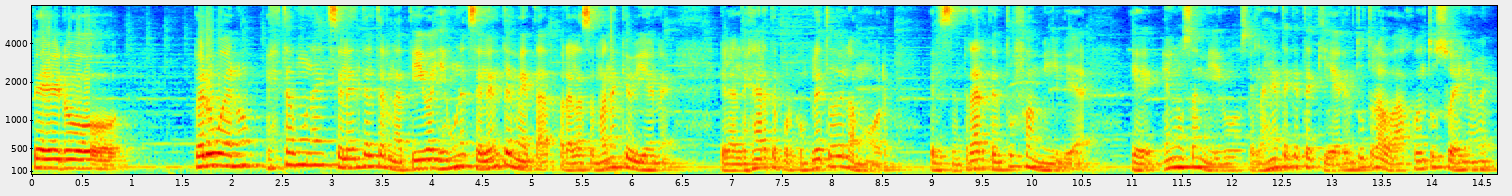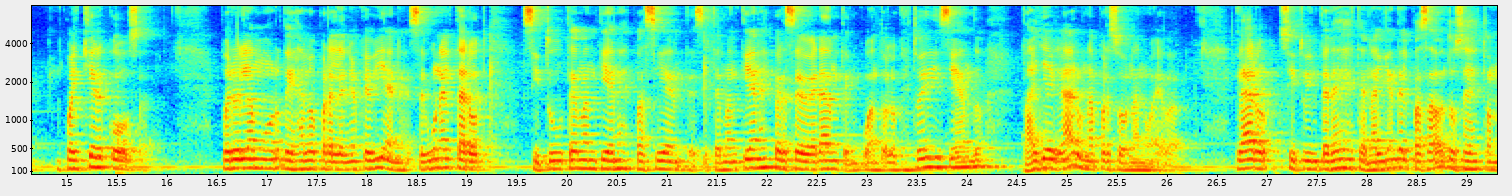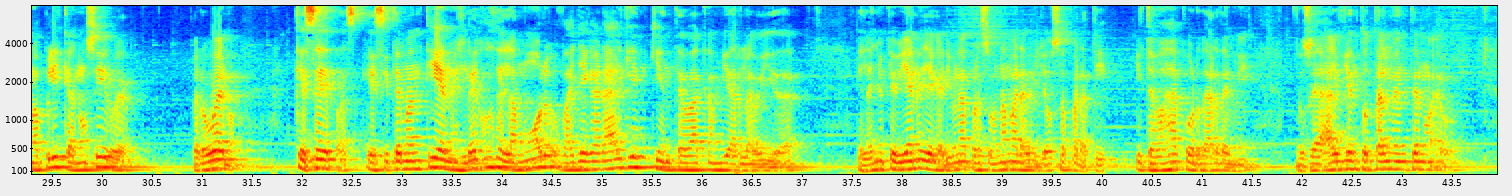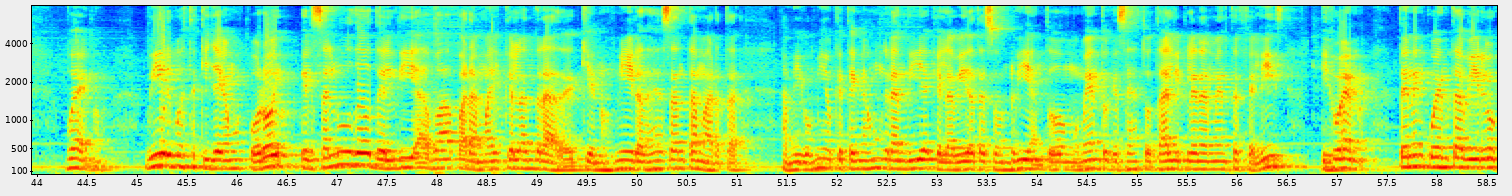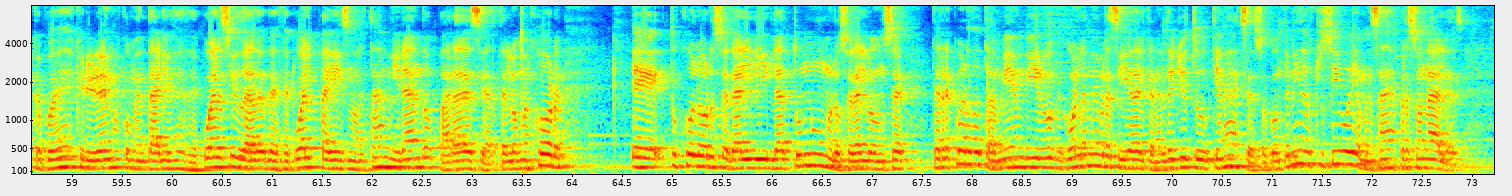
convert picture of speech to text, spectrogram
Pero, pero bueno, esta es una excelente alternativa y es una excelente meta para la semana que viene, el alejarte por completo del amor, el centrarte en tu familia, eh, en los amigos, en la gente que te quiere, en tu trabajo, en tus sueños, en cualquier cosa. Pero el amor déjalo para el año que viene. Según el tarot, si tú te mantienes paciente, si te mantienes perseverante en cuanto a lo que estoy diciendo, va a llegar una persona nueva. Claro, si tu interés está en alguien del pasado, entonces esto no aplica, no sirve. Pero bueno, que sepas que si te mantienes lejos del amor, va a llegar alguien quien te va a cambiar la vida el año que viene llegaría una persona maravillosa para ti y te vas a acordar de mí. O sea, alguien totalmente nuevo. Bueno, Virgo, hasta aquí llegamos por hoy. El saludo del día va para Michael Andrade, quien nos mira desde Santa Marta. Amigo mío, que tengas un gran día, que la vida te sonría en todo momento, que seas total y plenamente feliz. Y bueno, ten en cuenta, Virgo, que puedes escribir en los comentarios desde cuál ciudad, desde cuál país nos estás mirando para desearte lo mejor. Eh, tu color será el lila, tu número será el 11. Te recuerdo también, Virgo, que con la membresía del canal de YouTube tienes acceso a contenido exclusivo y a mensajes personales.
